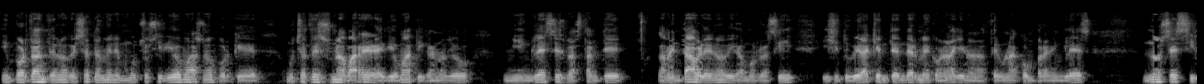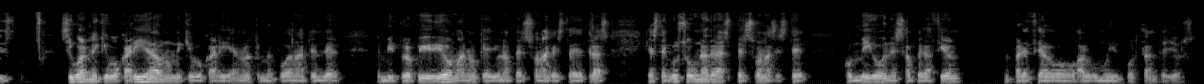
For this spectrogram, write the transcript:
Importante, ¿no? Que sea también en muchos idiomas, ¿no? Porque muchas veces es una barrera idiomática, ¿no? Yo, mi inglés es bastante lamentable, ¿no? Digámoslo así, y si tuviera que entenderme con alguien al hacer una compra en inglés, no sé si, igual me equivocaría o no me equivocaría, ¿no? Que me puedan atender en mi propio idioma, ¿no? Que hay una persona que esté detrás, que hasta incluso una de las personas esté conmigo en esa operación, me parece algo, algo muy importante, George.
